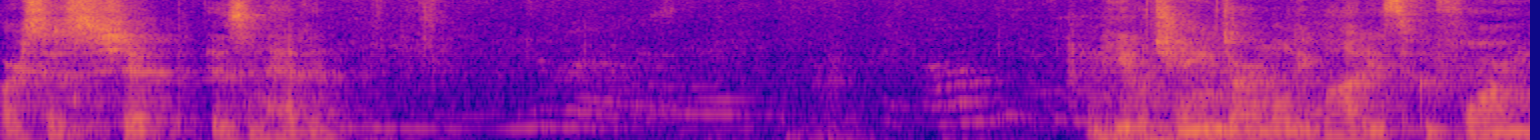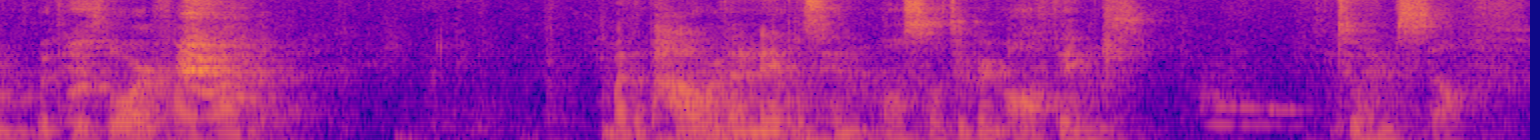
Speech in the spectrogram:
our citizenship is in heaven. And he will change our lowly bodies to conform with his glorified body. By the power that enables him also to bring all things to himself.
